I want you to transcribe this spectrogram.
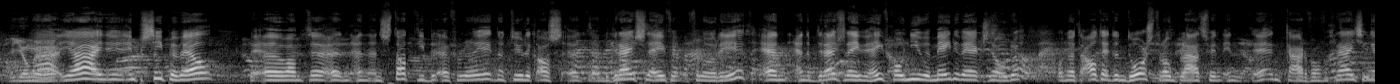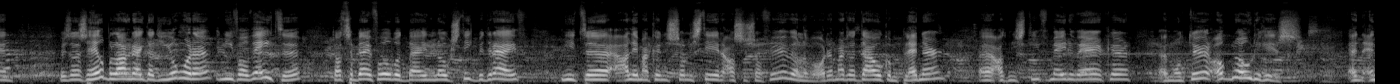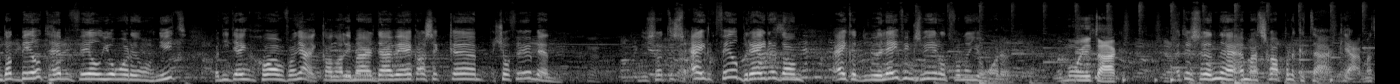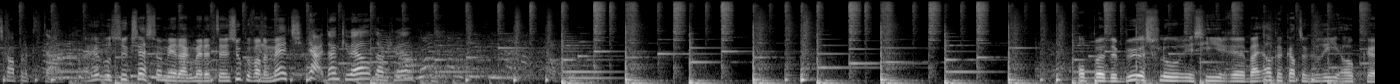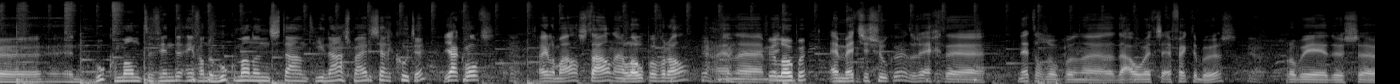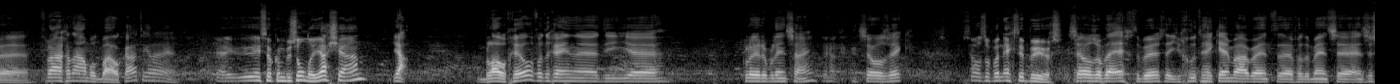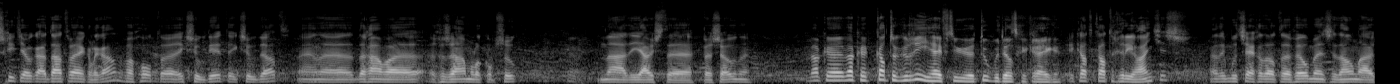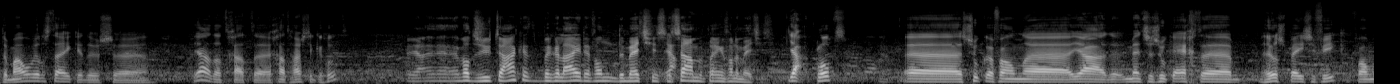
De jongeren? Ja, ja in, in principe wel. Uh, want uh, een, een, stad die floreert natuurlijk als het bedrijfsleven floreert. En, en het bedrijfsleven heeft gewoon nieuwe medewerkers nodig. Omdat er altijd een doorstroom plaatsvindt in, in het kader van vergrijzing. En, dus dat is heel belangrijk dat de jongeren in ieder geval weten dat ze bijvoorbeeld bij een logistiek bedrijf niet uh, alleen maar kunnen solliciteren als ze chauffeur willen worden. Maar dat daar ook een planner, administratief medewerker, een monteur ook nodig is. En, en dat beeld hebben veel jongeren nog niet. Maar die denken gewoon van ja, ik kan alleen maar daar werken als ik uh, chauffeur ben. Dus dat is eigenlijk veel breder dan eigenlijk de belevingswereld van een jongere. Een mooie taak. Het is een, uh, een, maatschappelijke taak. Ja, maatschappelijke taak. Heel veel succes vanmiddag met het uh, zoeken van een match. Ja, dankjewel, dankjewel. Op de beursvloer is hier bij elke categorie ook een hoekman te vinden. Een van de hoekmannen staat hier naast mij, dat zeg ik goed hè? Ja, klopt. Helemaal. Staan en lopen vooral. Ja, en, veel lopen. En matches zoeken. Dus echt net als op een, de ouderwetse effectenbeurs. Ja. Probeer je dus vraag en aanbod bij elkaar te krijgen. U heeft ook een bijzonder jasje aan. Ja, blauw-geel voor degenen die kleurenblind zijn, zoals ik. Zoals op een echte beurs. Zoals op een echte beurs, dat je goed herkenbaar bent uh, voor de mensen. En ze schiet je ook daadwerkelijk aan. Van god, uh, ik zoek dit, ik zoek dat. En uh, daar gaan we gezamenlijk op zoek ja. naar de juiste personen. Welke, welke categorie heeft u toebedeeld gekregen? Ik had categorie handjes. En ik moet zeggen dat veel mensen de handen uit de mouwen willen steken. Dus ja, dat gaat, gaat hartstikke goed. Ja, en wat is uw taak? Het begeleiden van de matches, ja. het samenbrengen van de matches? Ja, klopt. Uh, zoeken van, uh, ja, de mensen zoeken echt uh, heel specifiek. Van,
